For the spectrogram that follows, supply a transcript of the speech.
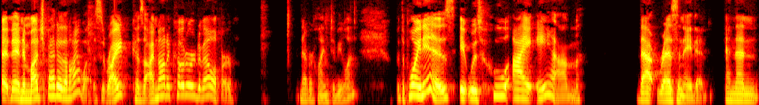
and, and much better than I was, right? Because I'm not a coder or developer. Never claimed to be one. But the point is, it was who I am that resonated. And then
